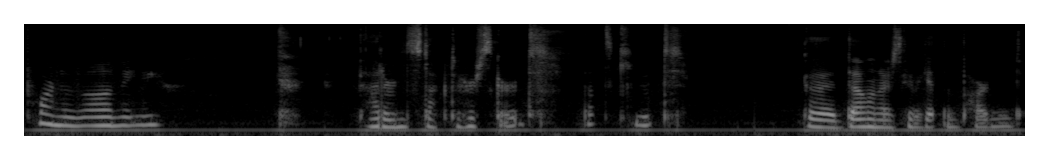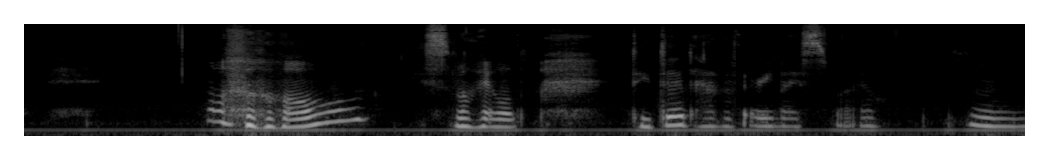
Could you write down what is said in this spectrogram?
Poor Navani. Pattern stuck to her skirt. That's cute. Good. Dalinar's gonna get them pardoned. Oh, he smiled. He did have a very nice smile. Hmm.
